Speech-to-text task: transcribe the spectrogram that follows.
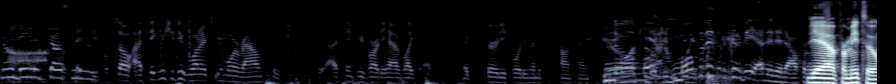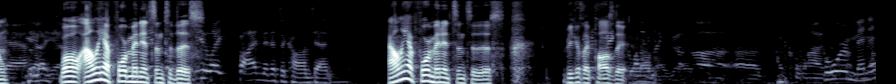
No data Ah, just okay, moved. people. So I think we should do one or two more rounds because I think we've already have like a, like 30, 40 minutes of content. No, lucky I didn't most, most of this is gonna be edited out for me. Yeah, for me too. Yeah. Yeah, yeah. Well, I only have four minutes into this. like five minutes of content. I only have four minutes into this because I paused it. like, uh, uh, a collage or Four minutes?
